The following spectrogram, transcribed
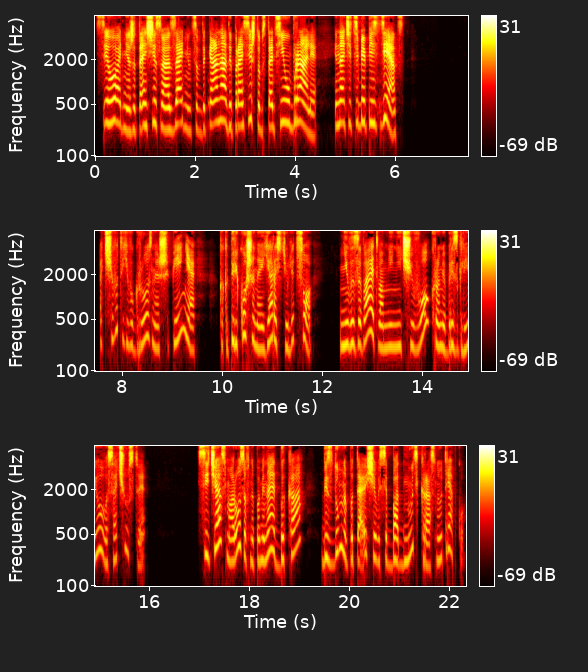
Сегодня же тащи свою задницу в деканат и проси, чтобы статью убрали, иначе тебе пиздец. Отчего-то его грозное шипение, как перекошенное яростью лицо, не вызывает во мне ничего, кроме брезгливого сочувствия. Сейчас Морозов напоминает быка, бездумно пытающегося боднуть красную тряпку.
